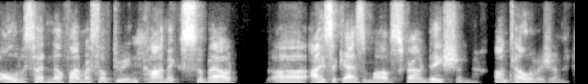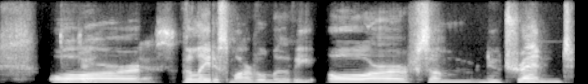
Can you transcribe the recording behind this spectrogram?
all of a sudden i'll find myself doing mm-hmm. comics about uh, isaac asimov's foundation on television or okay. yes. the latest marvel movie or some new trend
